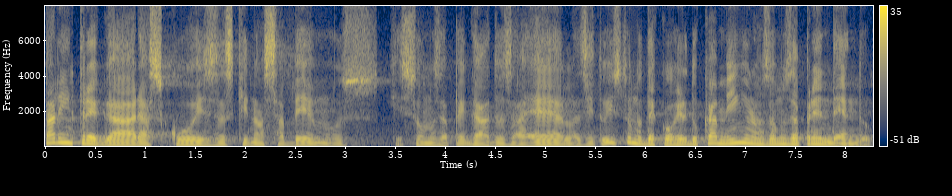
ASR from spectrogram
para entregar as coisas que nós sabemos que somos apegados a elas e tudo isso no decorrer do caminho nós vamos aprendendo.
